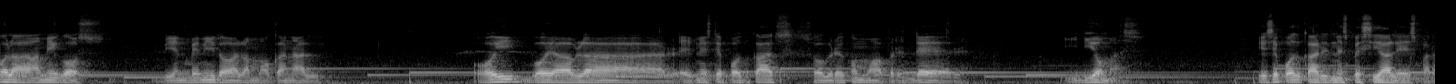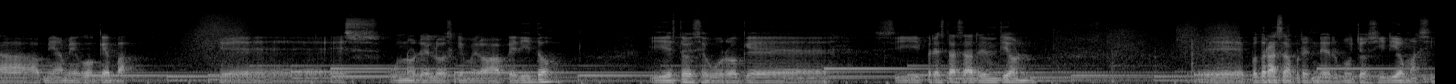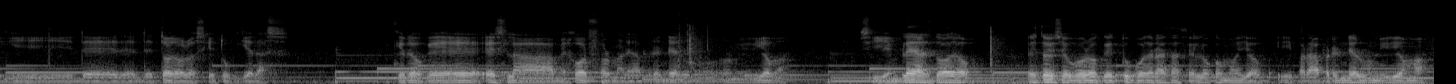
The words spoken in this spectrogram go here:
Hola amigos, bienvenido al Amo Canal. Hoy voy a hablar en este podcast sobre cómo aprender idiomas. Y ese podcast en especial es para mi amigo Kepa, que es uno de los que me lo ha pedido. Y estoy seguro que si prestas atención eh, podrás aprender muchos idiomas y de, todos los que tú quieras. Creo que es la mejor forma de aprender un, idioma. Si empleas todo, estoy seguro que tú podrás hacerlo como yo. Y para aprender un idioma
